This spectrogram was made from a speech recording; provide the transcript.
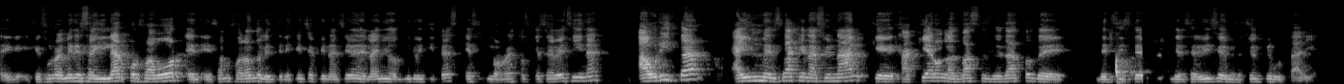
eh, Jesús Ramírez Aguilar, por favor. estamos hablando de la inteligencia financiera en el año 2023, es los retos que se avecinan. Ahorita hay un mensaje nacional que hackearon las bases de datos de, del sistema del Servicio de Administración Tributaria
